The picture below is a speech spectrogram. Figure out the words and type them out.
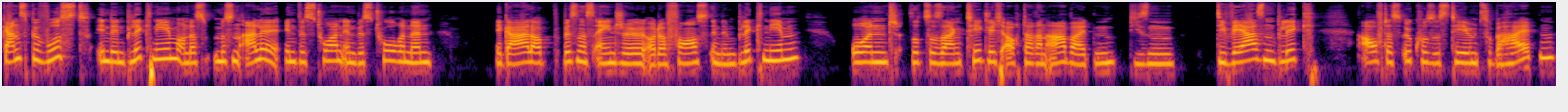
ganz bewusst in den Blick nehmen und das müssen alle Investoren, Investorinnen, egal ob Business Angel oder Fonds, in den Blick nehmen und sozusagen täglich auch daran arbeiten, diesen diversen Blick auf das Ökosystem zu behalten.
